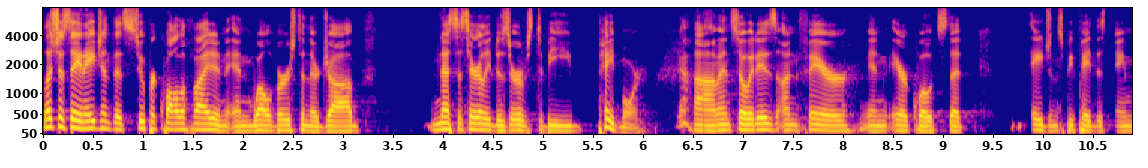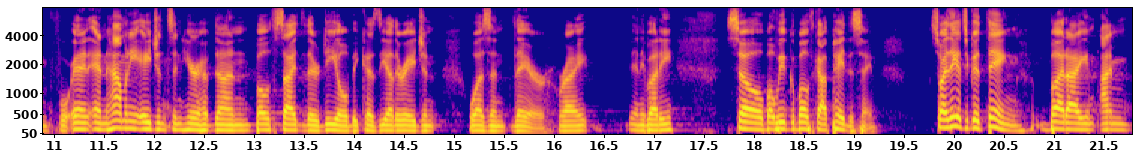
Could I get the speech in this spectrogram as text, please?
let's just say an agent that's super qualified and, and well versed in their job, necessarily deserves to be paid more. Yeah. Um, and so it is unfair, in air quotes, that agents be paid the same for. And, and how many agents in here have done both sides of their deal because the other agent wasn't there, right? Anybody? So, but we both got paid the same. So I think it's a good thing, but I, I'm,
